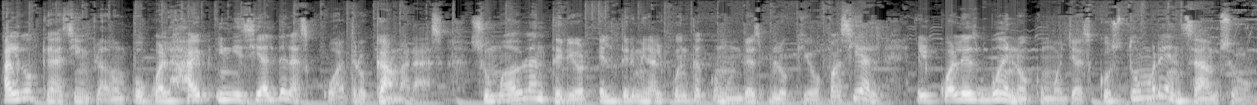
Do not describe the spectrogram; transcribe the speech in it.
algo que ha desinflado un poco al hype inicial de las cuatro cámaras. Sumado a lo anterior, el terminal con un desbloqueo facial, el cual es bueno como ya es costumbre en Samsung.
